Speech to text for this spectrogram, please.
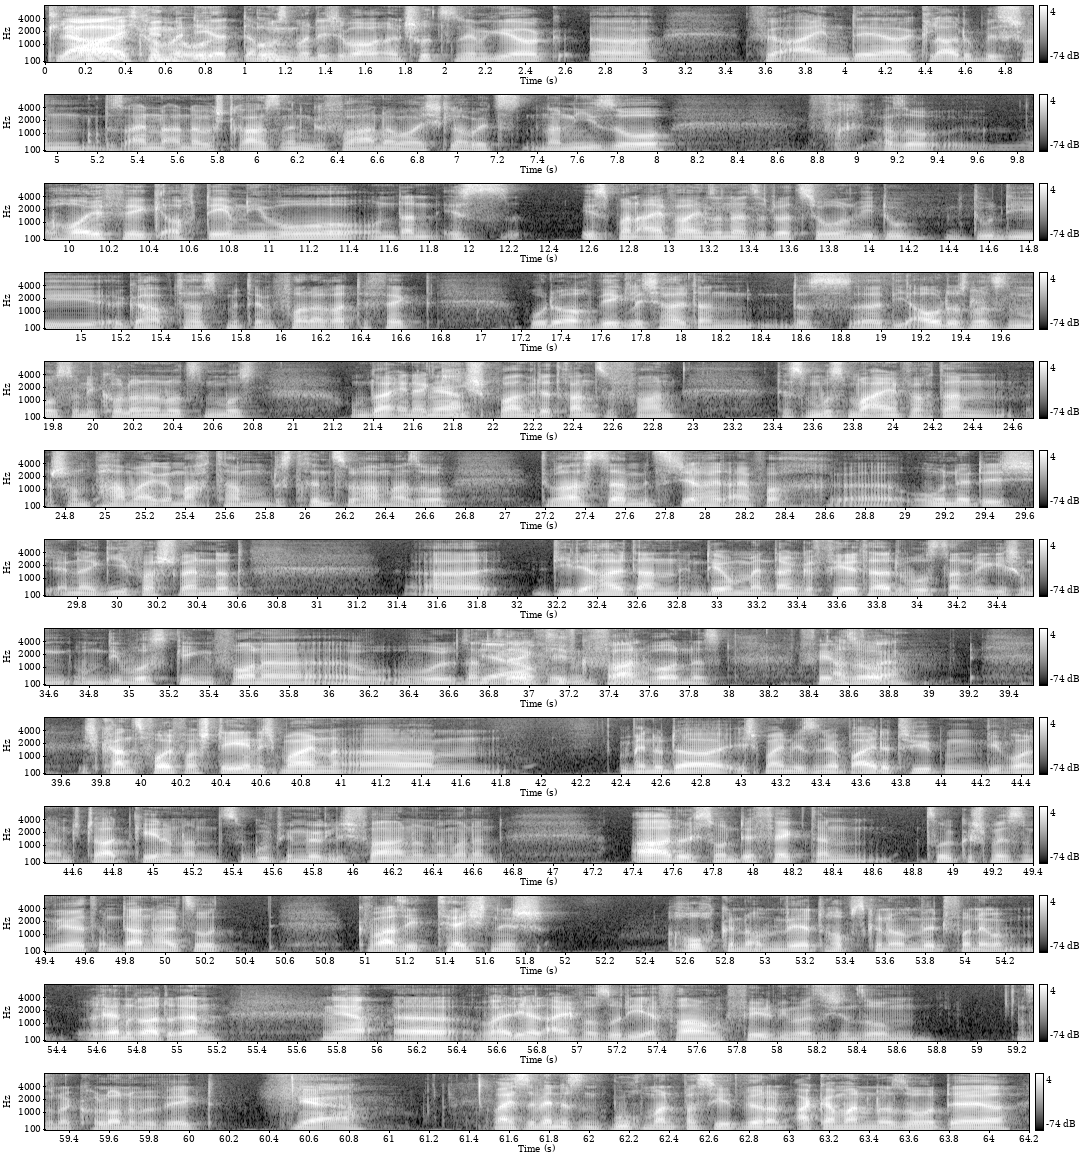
klar, ja, ich finde. Dir, da muss man dich aber auch in Schutz nehmen, Georg. Äh, für einen, der, klar, du bist schon das eine oder andere Straßenrennen gefahren, aber ich glaube jetzt noch nie so also häufig auf dem Niveau und dann ist, ist man einfach in so einer Situation, wie du, du die gehabt hast mit dem Vorderraddefekt, wo du auch wirklich halt dann das, äh, die Autos nutzen musst und die Kolonne nutzen musst, um da Energie ja. sparen, wieder dran zu fahren. Das muss man einfach dann schon ein paar Mal gemacht haben, um das drin zu haben. Also du hast da mit Sicherheit einfach äh, ohne dich Energie verschwendet, äh, die dir halt dann in dem Moment dann gefehlt hat, wo es dann wirklich um, um die Wurst ging vorne, äh, wo, wo dann ja, selektiv gefahren Fall. worden ist. Also, Fall. Ich kann es voll verstehen. Ich meine, ähm, wenn du da, ich meine, wir sind ja beide Typen, die wollen an den Start gehen und dann so gut wie möglich fahren. Und wenn man dann A, durch so einen Defekt dann zurückgeschmissen wird und dann halt so quasi technisch hochgenommen wird, hops genommen wird von dem Rennradrennen, ja. Äh, weil dir halt einfach so die Erfahrung fehlt, wie man sich in so, einem, in so einer Kolonne bewegt. Ja. Weißt du, wenn es ein Buchmann passiert wäre, ein Ackermann oder so, der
